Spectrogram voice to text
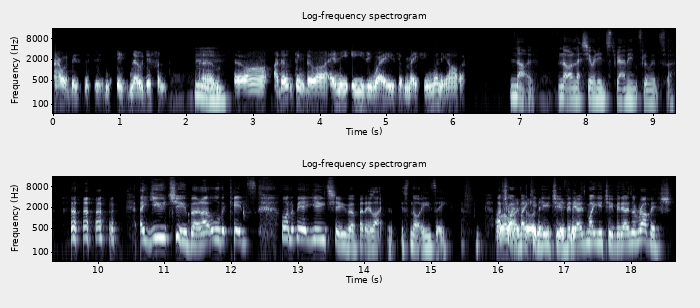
our business is is no different. Um, there are, I don't think there are any easy ways of making money, are there? No, not unless you're an Instagram influencer. a YouTuber, like all the kids want to be a YouTuber, but it like it's not easy. I've Well, tried making YouTube it- videos. My YouTube videos are rubbish.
